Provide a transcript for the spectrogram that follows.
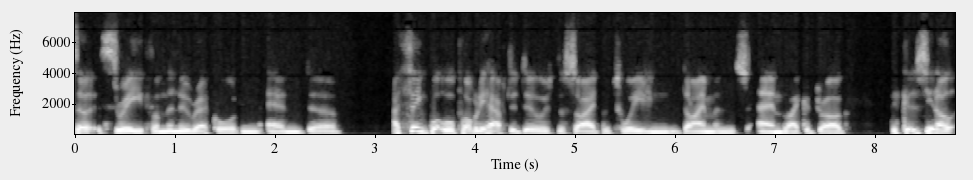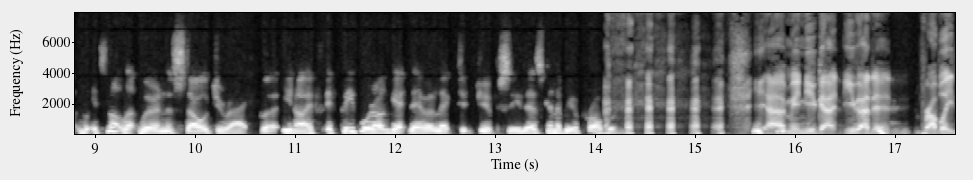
th- three from the new record, and and uh, I think what we'll probably have to do is decide between diamonds and like a drug. Because, you know, it's not like we're a nostalgia act, but, you know, if, if people don't get their electric gypsy, there's going to be a problem. yeah, I mean, you got you got a, probably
